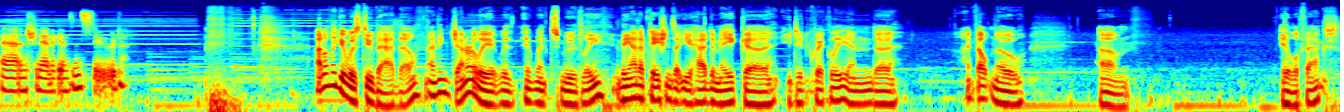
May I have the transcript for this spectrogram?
and shenanigans ensued. I don't think it was too bad though. I think generally it was it went smoothly. The adaptations that you had to make, uh, you did quickly, and uh, I felt no um, ill effects.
